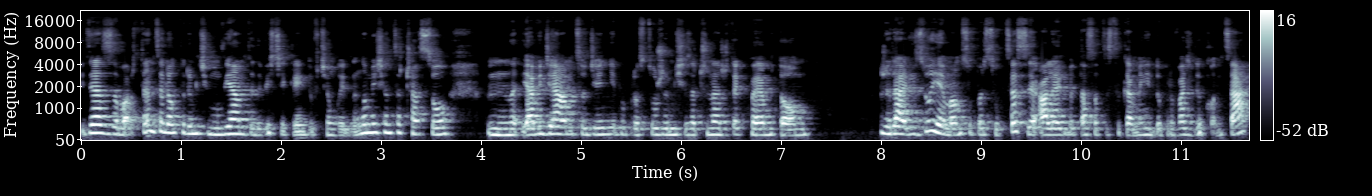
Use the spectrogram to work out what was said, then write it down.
I teraz zobacz, ten cel, o którym Ci mówiłam, te 200 klientów w ciągu jednego miesiąca czasu, mm, ja widziałam codziennie po prostu, że mi się zaczyna, że tak powiem, to że realizuję, mam super sukcesy, ale jakby ta statystyka mnie nie doprowadzi do końca.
